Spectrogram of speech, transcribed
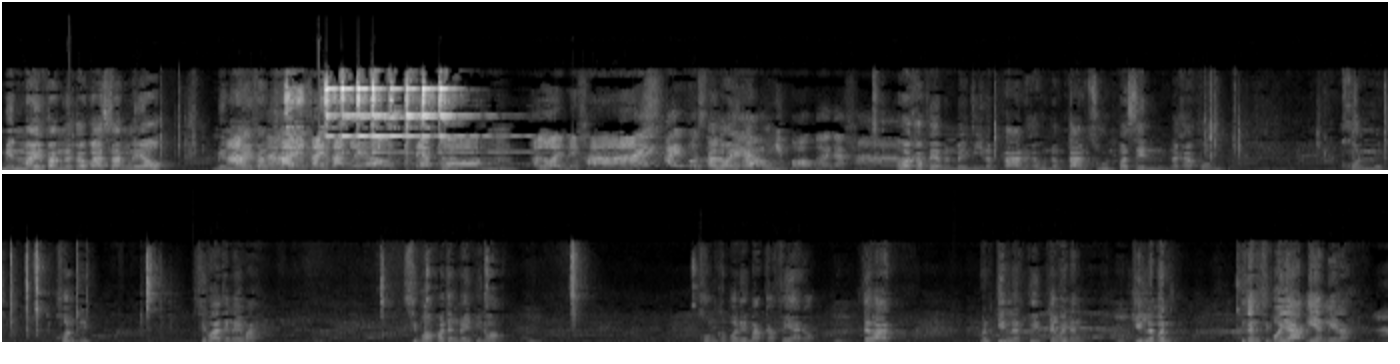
เม้นต์มาให้ฟังหน่อยครับว่าสั่งแล้ว เม้นต์มาให้ฟังหนะใครใครสั่งแล้วแซ่บบออืม อร่อยไหมคะ ใครใครกดสั่งอร่อยครับแล้วผม พิมพ์บอกหน่อยนะคะเพราะว่ากาแฟมันไม่มีน้ำตาลนะครับผมน้ำตาลศูนย์เปอร์เซ็นต์นะครับผม คนคนที่สิว่าจังไหนวะสิบอกว่าจังไหนพี่น้องอืม ผมกับบ่ได้มักกาแฟดอก อืมแต่ว่ามันกินแล้วติดจังไปหนังอืม กินแล้วมันคือจังสิบ่อยากอีหยังนี่ล่ะอ่า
